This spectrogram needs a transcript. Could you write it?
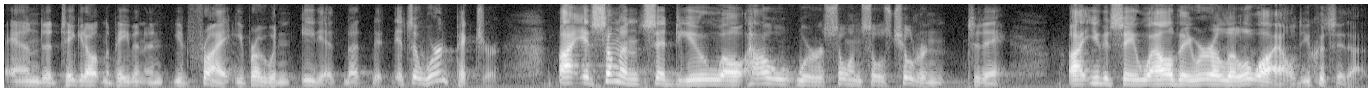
and uh, take it out on the pavement and you'd fry it. You probably wouldn't eat it, but it's a word picture. Uh, if someone said to you, Well, how were so and so's children today? Uh, you could say, Well, they were a little wild. You could say that.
